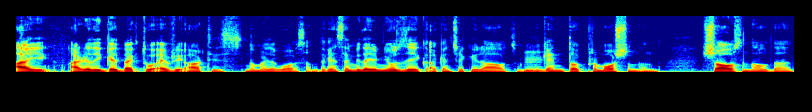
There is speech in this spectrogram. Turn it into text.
I I really get back to every artist, no matter what. So they can send me their music, I can check it out, and we Mhm. can talk promotion and shows and all that.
